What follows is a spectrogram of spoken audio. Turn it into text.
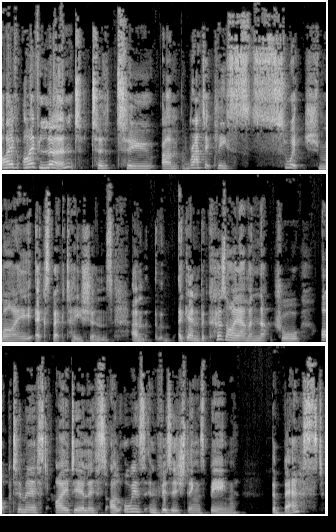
I've I've learned to to um, radically switch my expectations. Um, again, because I am a natural optimist, idealist, I'll always envisage things being the best,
